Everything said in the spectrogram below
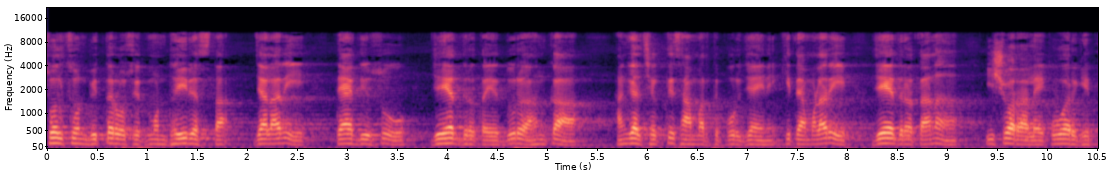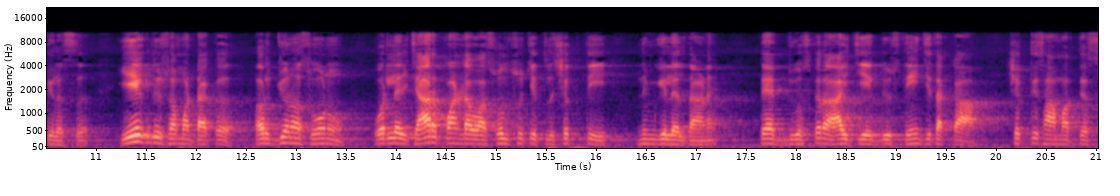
सोलसोन भितर वचत म्हूण धैर्य आसता जाल्यार त्या दिसू जयद्रथ येदूर हांकां हांगेल शक्ती सामर्थ्य पुरजायनी कित्याक म्हळ्यार जयद्रथान ईश्वराले एक वर घेतिल्लो आस एक दिसा म्हणटाक अर्जुना सोणू उरलेले चार पांडवां सोलसुचितली शक्ती निमगिल्लेले ताणें ते दिवस कर आयची एक दीस तेंची ताका शक्ती सामर्थ्य आस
